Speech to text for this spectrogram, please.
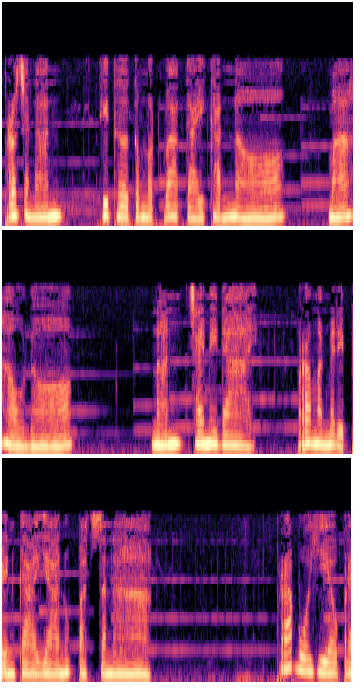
เพราะฉะนั้นที่เธอกำหนดว่าไก่ขันหนอหมาเห่าหนอ นั้นใช้ไม่ได้ เพราะมันไม่ได้เป็นกายานุปัสสนา พระบัวเฮียวแปล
